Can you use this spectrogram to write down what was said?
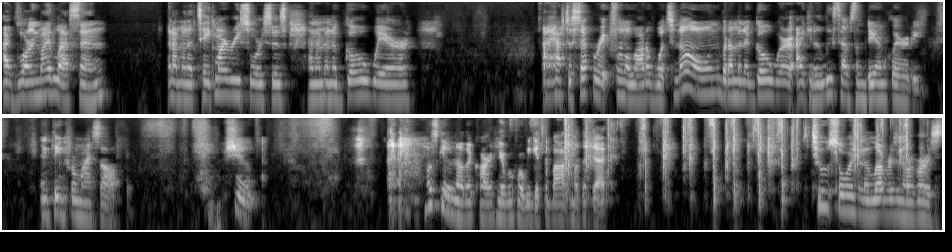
I've learned my lesson and I'm going to take my resources and I'm going to go where I have to separate from a lot of what's known, but I'm going to go where I can at least have some damn clarity and think for myself. Shoot. Let's get another card here before we get the bottom of the deck. Two swords and the lovers in reverse.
